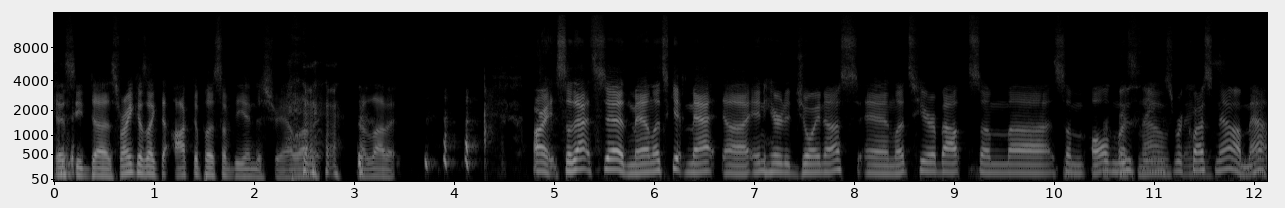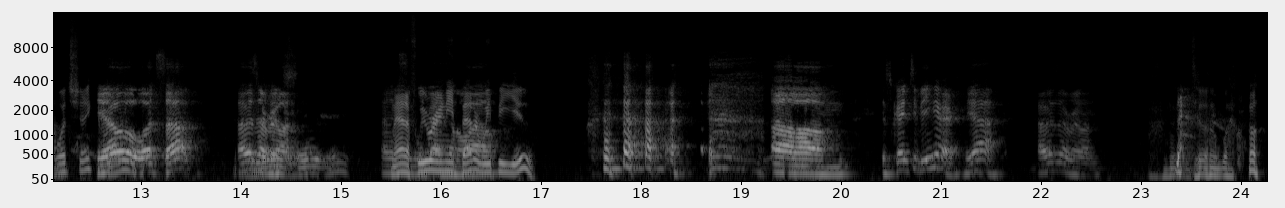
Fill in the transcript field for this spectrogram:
Yes, he does. Frank is like the octopus of the industry. I love it. I love it. All right. So that said, man, let's get Matt uh, in here to join us, and let's hear about some uh, some all new Request now things. Request things. now, Matt. Yeah. What's shaking? Yo, what's up? How is Yes. everyone? man? If we were any better, we'd be you. um, it's great to be here. Yeah. How is everyone? Doing well.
